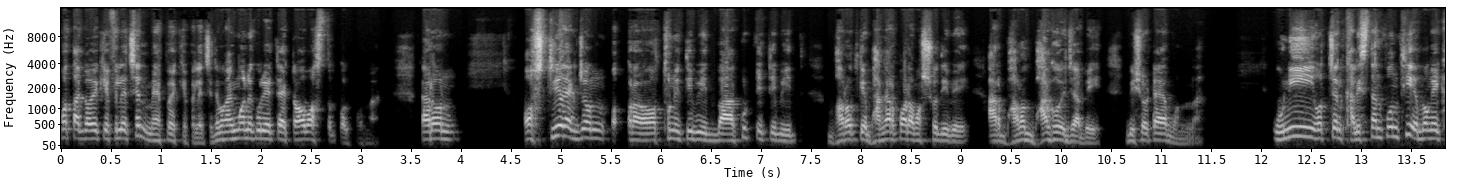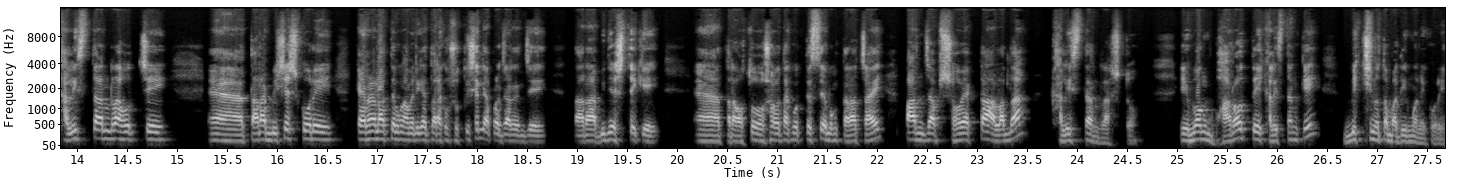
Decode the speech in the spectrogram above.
পতাকা এঁকে ফেলেছেন ম্যাপ এঁকে ফেলেছেন এবং আমি মনে করি এটা একটা অবাস্তব কল্পনা। কারণ অস্ট্রিয়ার একজন অর্থনীতিবিদ বা কূটনীতিবিদ ভারতকে ভাঙার পরামর্শ দিবে আর ভারত ভাগ হয়ে যাবে, বিষয়টা এমন না। উনি হচ্ছেন খালিস্তানপন্থী এবং এই খালিস্তানরা হচ্ছে তারা বিশেষ করে কানাডাতে এবং আমেরিকা তারা খুব শক্তিশালী। আপনারা জানেন যে তারা বিদেশ থেকে তারা অত সহায়তা করতেছে এবং তারা চায় পাঞ্জাব সহ একটা আলাদা খালিস্তান রাষ্ট্র এবং ভারত এই খালিস্তানকে বিচ্ছিন্নতাবাদী মনে করে।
